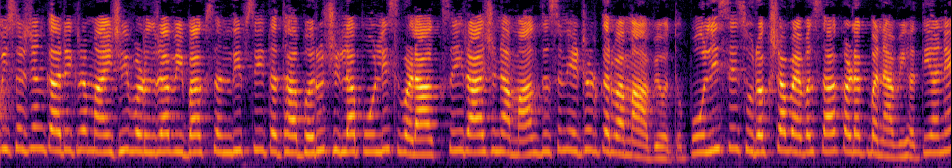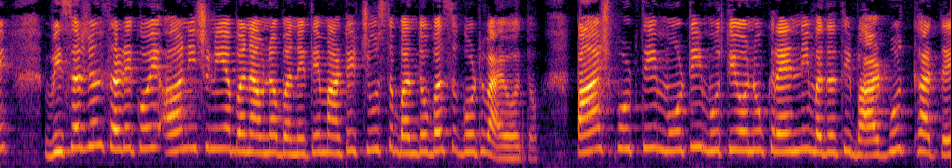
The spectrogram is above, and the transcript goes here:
વિસર્જન કાર્યક્રમ આઈજી વડોદરા વિભાગ સંદીપસિંહ તથા ભરૂચ જિલ્લા પોલીસ વડા અક્ષય રાજના માર્ગદર્શન હેઠળ કરવામાં આવ્યો હતો. પોલીસે સુરક્ષા વ્યવસ્થા કડક બનાવી હતી અને વિસર્જન સ્થળે કોઈ અનિચ્છનીય બનાવ ન બને તે માટે ચુસ્ત બંદોબસ્ત ગોઠવાયો હતો. પાંચ ફૂટથી મોટી મૂર્તિઓનું ક્રેનની મદદથી ભાડભૂત ખાતે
